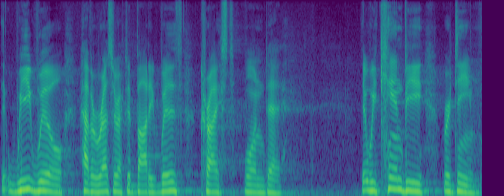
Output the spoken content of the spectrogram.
That we will have a resurrected body with Christ one day. That we can be redeemed.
